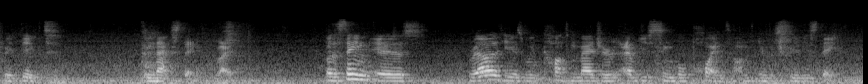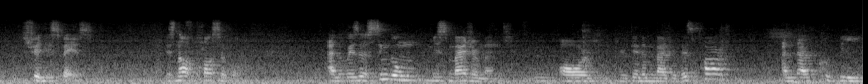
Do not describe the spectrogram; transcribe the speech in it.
predict the next day, right? But the thing is, reality is we can't measure every single point on, in the 3D state, 3D space. It's not possible. And with a single mismeasurement, or you didn't measure this part, and that could be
